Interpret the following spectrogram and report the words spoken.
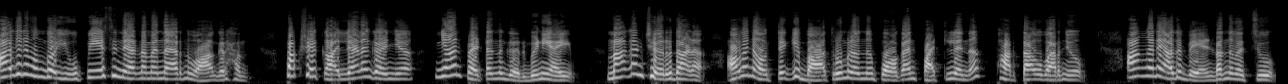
അതിനു മുമ്പ് യു പി എസ് സി നേടണമെന്നായിരുന്നു ആഗ്രഹം. പക്ഷെ കല്യാണം കഴിഞ്ഞ് ഞാൻ പെട്ടെന്ന് ഗർഭിണിയായി. മകൻ ചെറുതാണ്. അവൻ ഒറ്റയ്ക്ക് ബാത്റൂമിലൊന്നും പോകാൻ പറ്റില്ലെന്ന് ഭർത്താവ് പറഞ്ഞു. അങ്ങനെ അത് വേണ്ടെന്ന് വെച്ചു.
